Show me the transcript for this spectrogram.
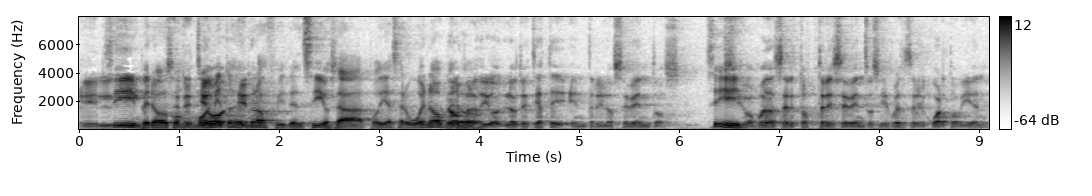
El- Sí, pero con movimientos de en- CrossFit en sí, o sea, podía ser bueno, pero... No, pero digo, lo testeaste entre los eventos. Sí. Si vos podés hacer estos tres eventos y después hacer el cuarto bien,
